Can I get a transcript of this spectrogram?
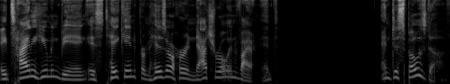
A tiny human being is taken from his or her natural environment and disposed of.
